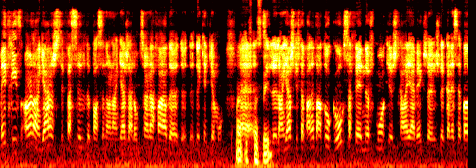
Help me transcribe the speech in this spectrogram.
maîtrises un langage, c'est facile de passer d'un langage à l'autre. C'est une affaire de, de, de, quelques mois. Ouais, euh, le langage que je te parlais tantôt, Go, ça fait neuf mois que je travaille avec. Je, je le connaissais pas.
